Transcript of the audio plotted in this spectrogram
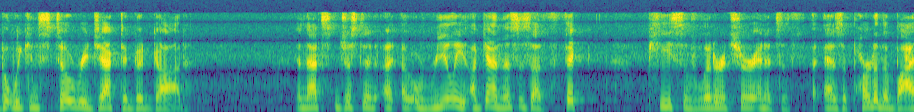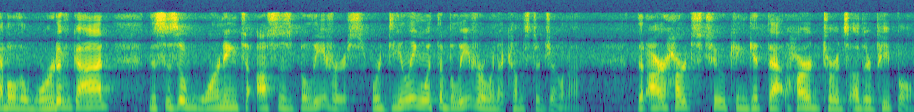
but we can still reject a good God. And that's just a, a, a really, again, this is a thick piece of literature, and it's a, as a part of the Bible, the Word of God. This is a warning to us as believers. We're dealing with the believer when it comes to Jonah, that our hearts too can get that hard towards other people.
